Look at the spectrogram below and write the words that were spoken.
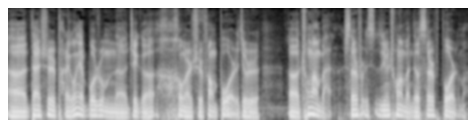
呃，但是帕雷贡尼亚 boardroom 呢，这个后面是放 board，就是。呃，冲浪板 surf，因为冲浪板叫 surfboard 嘛，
